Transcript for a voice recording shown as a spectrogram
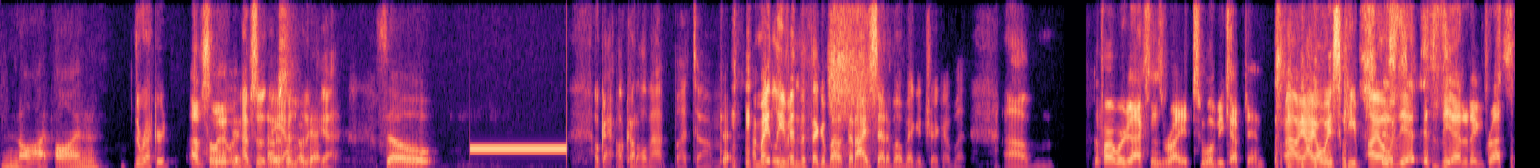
not on? The record? Absolutely. Absolutely. Oh, Yeah. okay. Yeah. So Okay, I'll cut all that, but um, Okay. I might leave in the thing about that I said about Megan Chika, but um, The part where Jackson's right will be kept in. well, I always keep. I Is always. the is the editing process.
